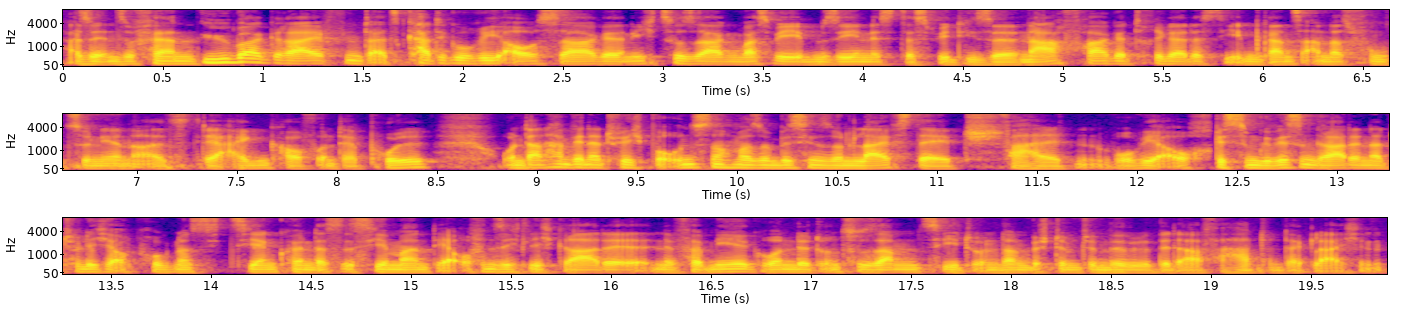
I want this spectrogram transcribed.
Also insofern übergreifend als Kategorieaussage nicht zu sagen. Was wir eben sehen, ist, dass wir diese Nachfragetrigger, dass die eben ganz anders funktionieren als der Eigenkauf und der Pull. Und dann haben wir natürlich bei uns nochmal so ein bisschen so ein Live-Stage-Verhalten, wo wir auch bis zum gewissen Grade natürlich auch prognostizieren können, das ist jemand, der offensichtlich gerade eine Familie gründet und zusammenzieht und dann bestimmte Möbelbedarfe hat und dergleichen.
